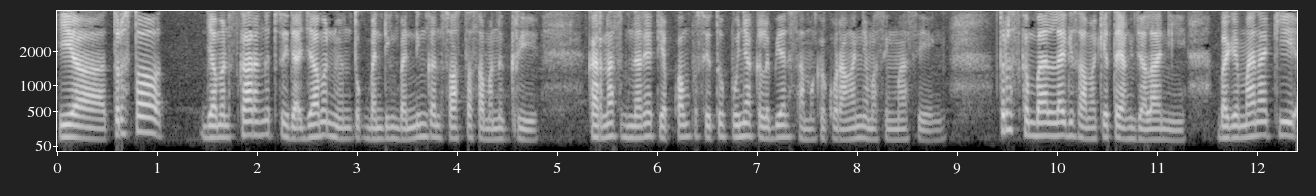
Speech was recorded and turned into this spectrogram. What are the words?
Iya, terus toh zaman sekarang itu tidak zaman untuk banding-bandingkan swasta sama negeri. Karena sebenarnya tiap kampus itu punya kelebihan sama kekurangannya masing-masing. Terus kembali lagi sama kita yang jalani. Bagaimana Ki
